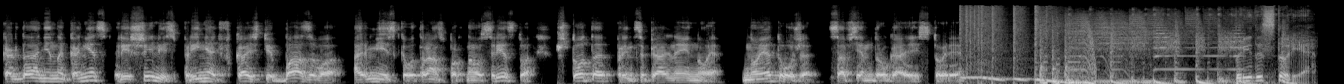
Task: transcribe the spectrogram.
когда они, наконец, решились принять в качестве базового армейского транспортного средства что-то принципиально иное. Но это уже совсем другая история. Предыстория.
